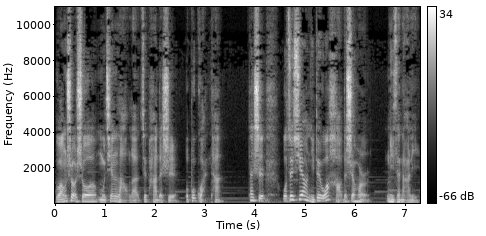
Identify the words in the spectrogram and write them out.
王朔说：“母亲老了，最怕的是我不管她，但是我最需要你对我好的时候，你在哪里？”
